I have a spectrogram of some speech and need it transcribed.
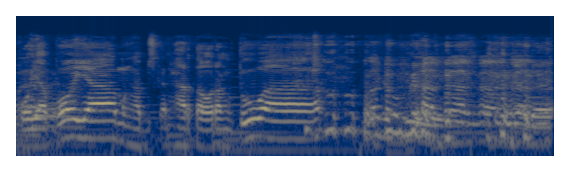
poya-poya, menghabiskan harta orang tua. Waduh, enggak, enggak, enggak, enggak.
